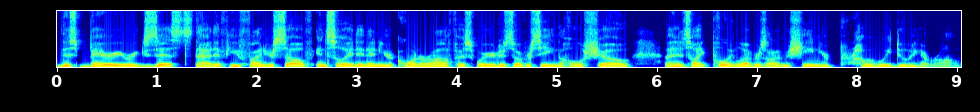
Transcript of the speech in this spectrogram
this barrier exists that if you find yourself insulated in your corner office where you're just overseeing the whole show and it's like pulling levers on a machine, you're probably doing it wrong.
